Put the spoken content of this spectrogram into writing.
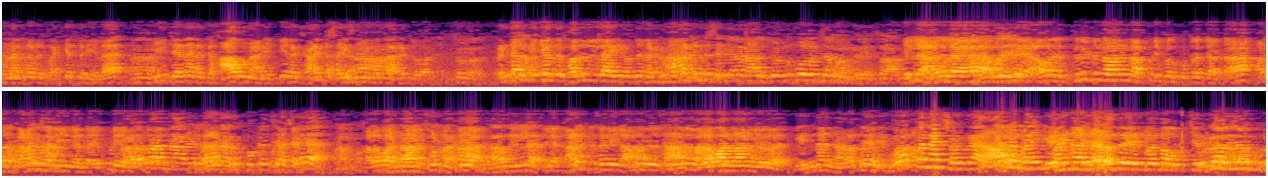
கணக்குல எனக்கு வைக்க தெரியல. தான் எனக்கு ஹாவுன்னு அனுப்பி எனக்கு கணக்கு சரி செஞ்சு கொடுத்தாருன்னு சொல்லுவாரு. சொல்லுவாரு. ரெண்டாவது நீங்க வந்து பதில் இல்லாகி வந்து நான் சொல்லும் போது. இல்ல அதுல வந்து அவர் திருடுனாருன்னு அப்படி போய் குற்றச்சாட்டா? ஆனா கணக்கு சரியில்லை எப்படி குற்றச்சாட்டு. களவாடு நான் சொல்றேன். அதாவது இல்ல. இல்ல கணக்கு சரியில்லை அவரு பரவாயில்லான்னு சொல்ல என்ன நடந்தது? என்பது- ஓப்பனா சொல்றேன். என்ன நடந்தது என்பது தான் உச்சிருக்கேன்.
